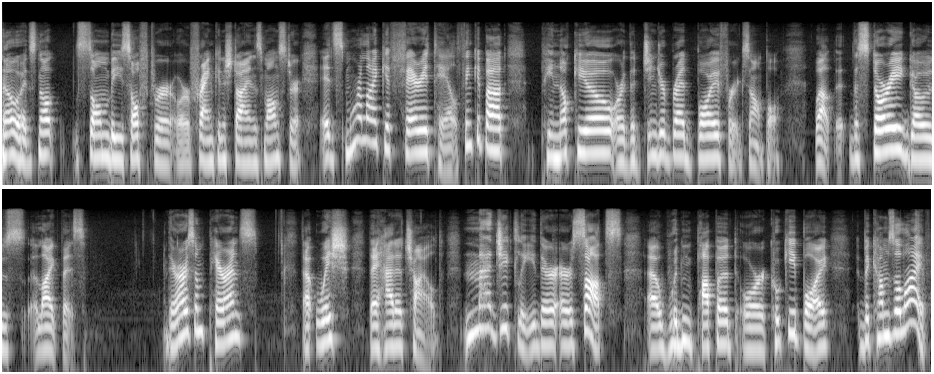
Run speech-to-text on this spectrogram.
no, it's not zombie software or Frankenstein's monster. It's more like a fairy tale. Think about Pinocchio or the gingerbread boy, for example. Well, the story goes like this. There are some parents that wish they had a child. Magically, their ersatz, a wooden puppet or cookie boy, becomes alive.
